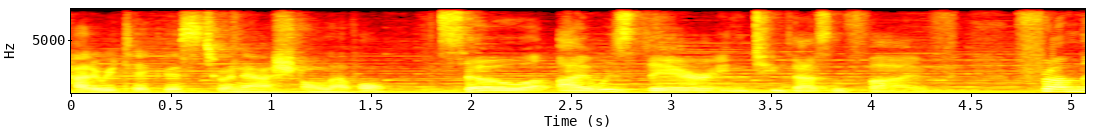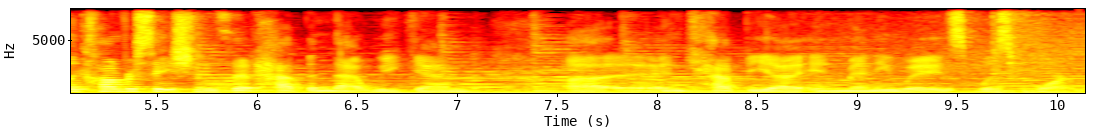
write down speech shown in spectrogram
How do we take this to a national level? So I was there in 2005. From the conversations that happened that weekend, uh, NQAPIA in many ways was formed.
